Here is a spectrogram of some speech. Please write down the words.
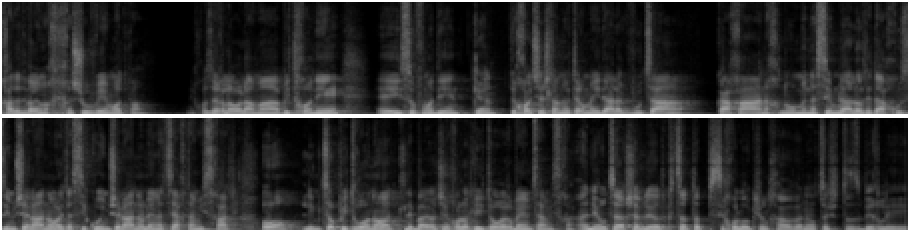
אחד הדברים הכי חשובים, עוד פעם, אני חוזר לעולם הביטחוני, אה, איסוף מודיעין. כן. ככל שיש לנו יותר מידע על הקבוצה, ככה אנחנו מנסים להעלות את האחוזים שלנו, את הסיכויים שלנו לנצח את המשחק, או למצוא פתרונות לבעיות שיכולות להתעורר באמצע המשחק. אני רוצה עכשיו להיות קצת הפסיכולוג שלך, ואני רוצה שתסביר לי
